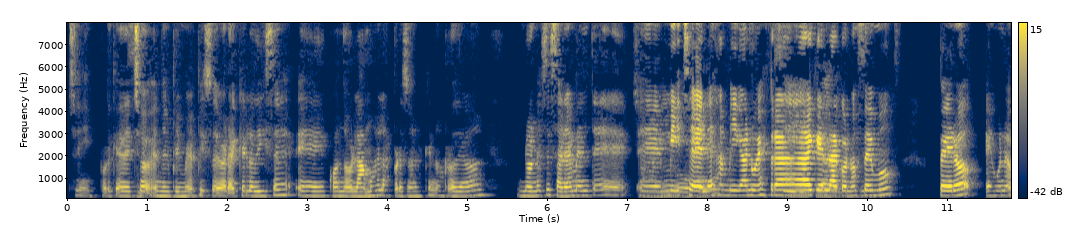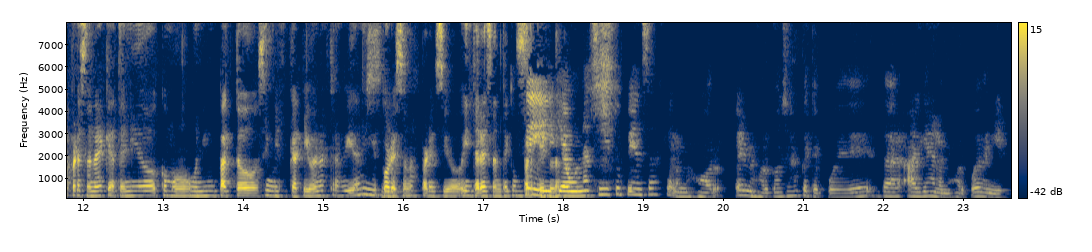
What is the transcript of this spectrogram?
Sí, porque de hecho Sí. en el primer episodio, ahora que lo dices, eh, cuando hablamos de las personas que nos rodeaban, no necesariamente eh, Michelle es amiga nuestra Sí, que la conocemos, pero es una persona que ha tenido como un impacto significativo en nuestras vidas y Sí. por eso nos pareció interesante Sí, compartirlo. y aún así tú piensas que a lo mejor el mejor consejo que te puede dar alguien a lo mejor puede venir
